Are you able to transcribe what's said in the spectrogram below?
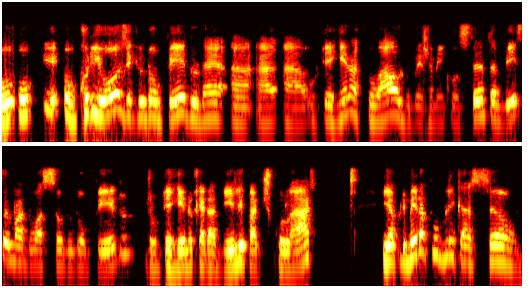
O, o, o, curioso é que o Dom Pedro, né, a, a, a, o terreno atual do Benjamin Constant também foi uma doação do Dom Pedro, de um terreno que era dele particular, e a primeira publicação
